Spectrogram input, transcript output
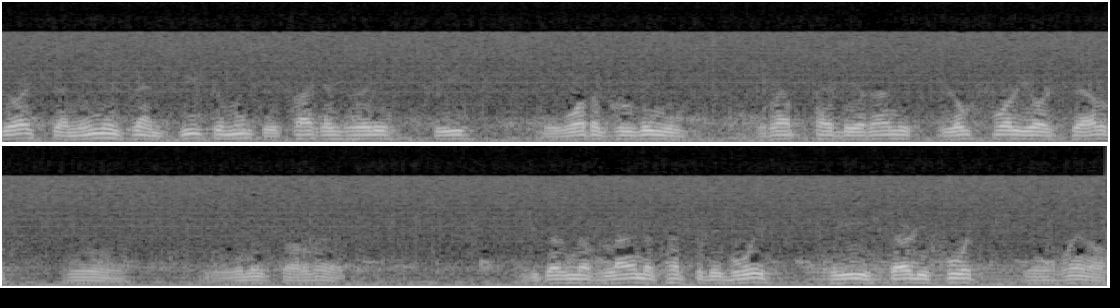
Just an innocent fisherman. The pack is ready. See, the waterproofing is wrapped tightly around it. Look for yourself. Yeah, it looks all right. He doesn't have line attached to the buoy. See, 30 foot. Yeah.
